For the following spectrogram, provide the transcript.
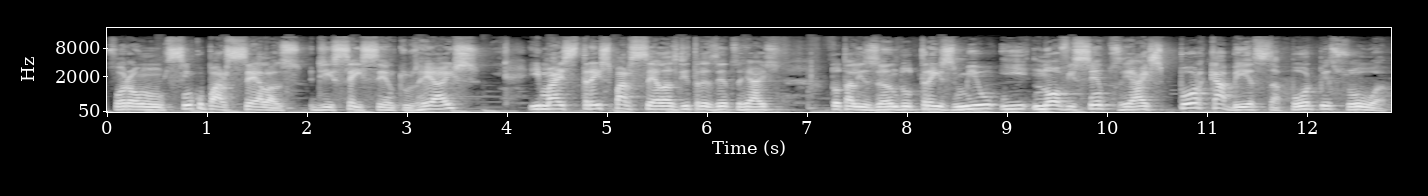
Foram cinco parcelas de 600 reais e mais três parcelas de 300 reais, totalizando 3.900 reais por cabeça, por pessoa.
